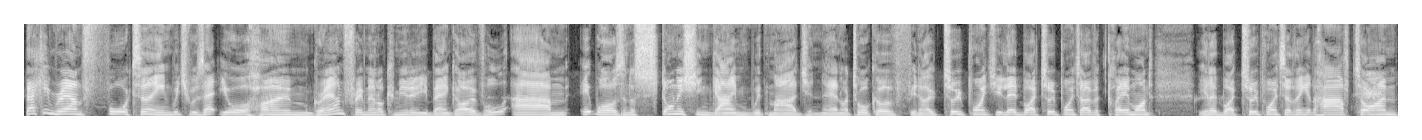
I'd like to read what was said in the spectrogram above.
Back in round 14, which was at your home ground, Fremantle Community Bank Oval, um, it was an astonishing game with margin. And I talk of, you know, two points. You led by two points over Claremont. You led by two points, I think, at half time.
